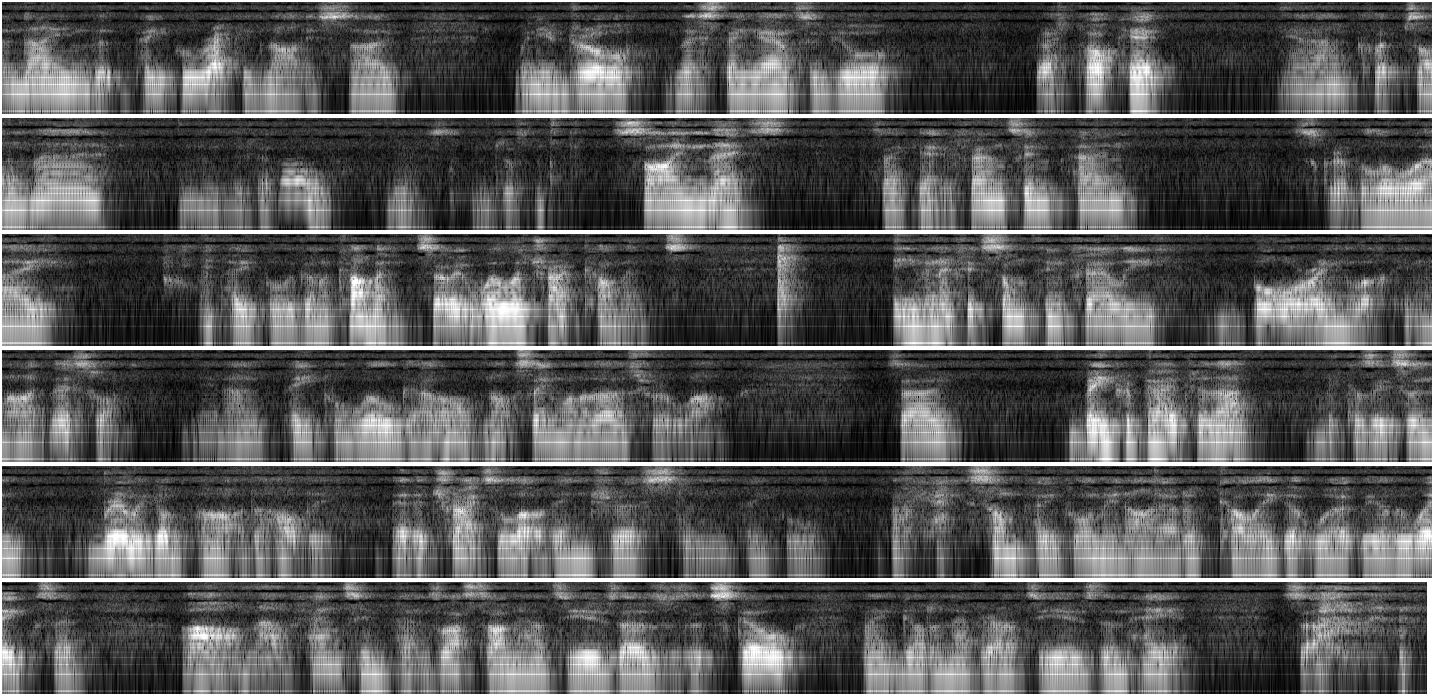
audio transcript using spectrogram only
a name that people recognise. So when you draw this thing out of your breast pocket, you know, clips on there, you go, oh, yes, and just sign this, take out your fountain pen, scribble away, and people are going to comment. So it will attract comments, even if it's something fairly boring looking like this one. You know, people will go, oh, I've not seen one of those for a while. So be prepared for that because it's a really good part of the hobby. It attracts a lot of interest and people, okay, some people, I mean, I had a colleague at work the other week said, oh no, fountain pens, last time I had to use those was at school, thank God I never have to use them here. So,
